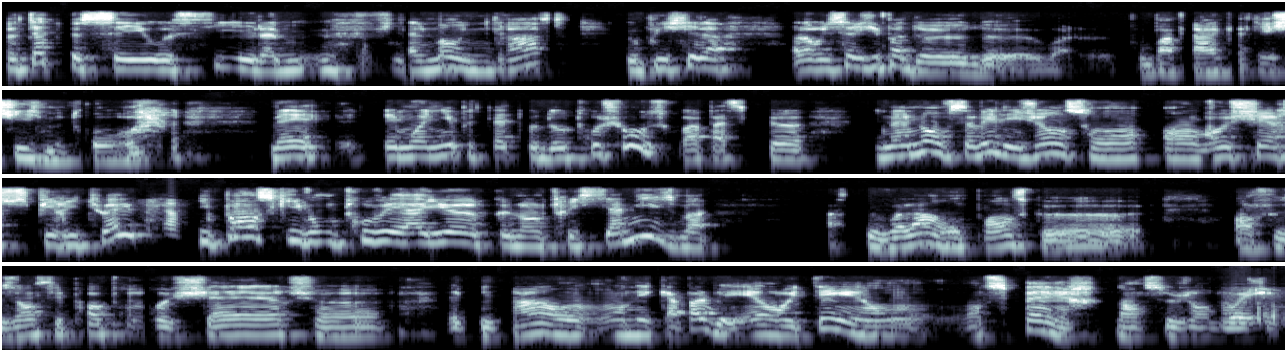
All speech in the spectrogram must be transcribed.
Peut-être que c'est aussi finalement une grâce vous puissiez là. Alors, il ne s'agit pas de. ne faut pas faire un catéchisme trop. Mais témoigner peut-être d'autres choses, quoi, parce que finalement, vous savez, les gens sont en recherche spirituelle, ils pensent qu'ils vont trouver ailleurs que dans le christianisme, parce que voilà, on pense que en faisant ses propres recherches, euh, etc., on, est capable, et en réalité, on, se perd dans ce genre de recherche.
